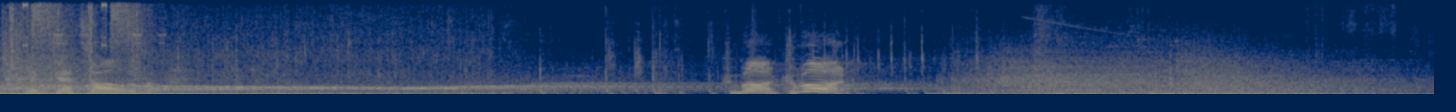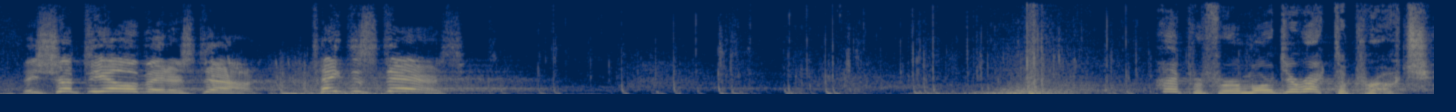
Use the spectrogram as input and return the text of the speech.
I think that's all of them. Come on, come on! They shut the elevators down! Take the stairs! I prefer a more direct approach.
